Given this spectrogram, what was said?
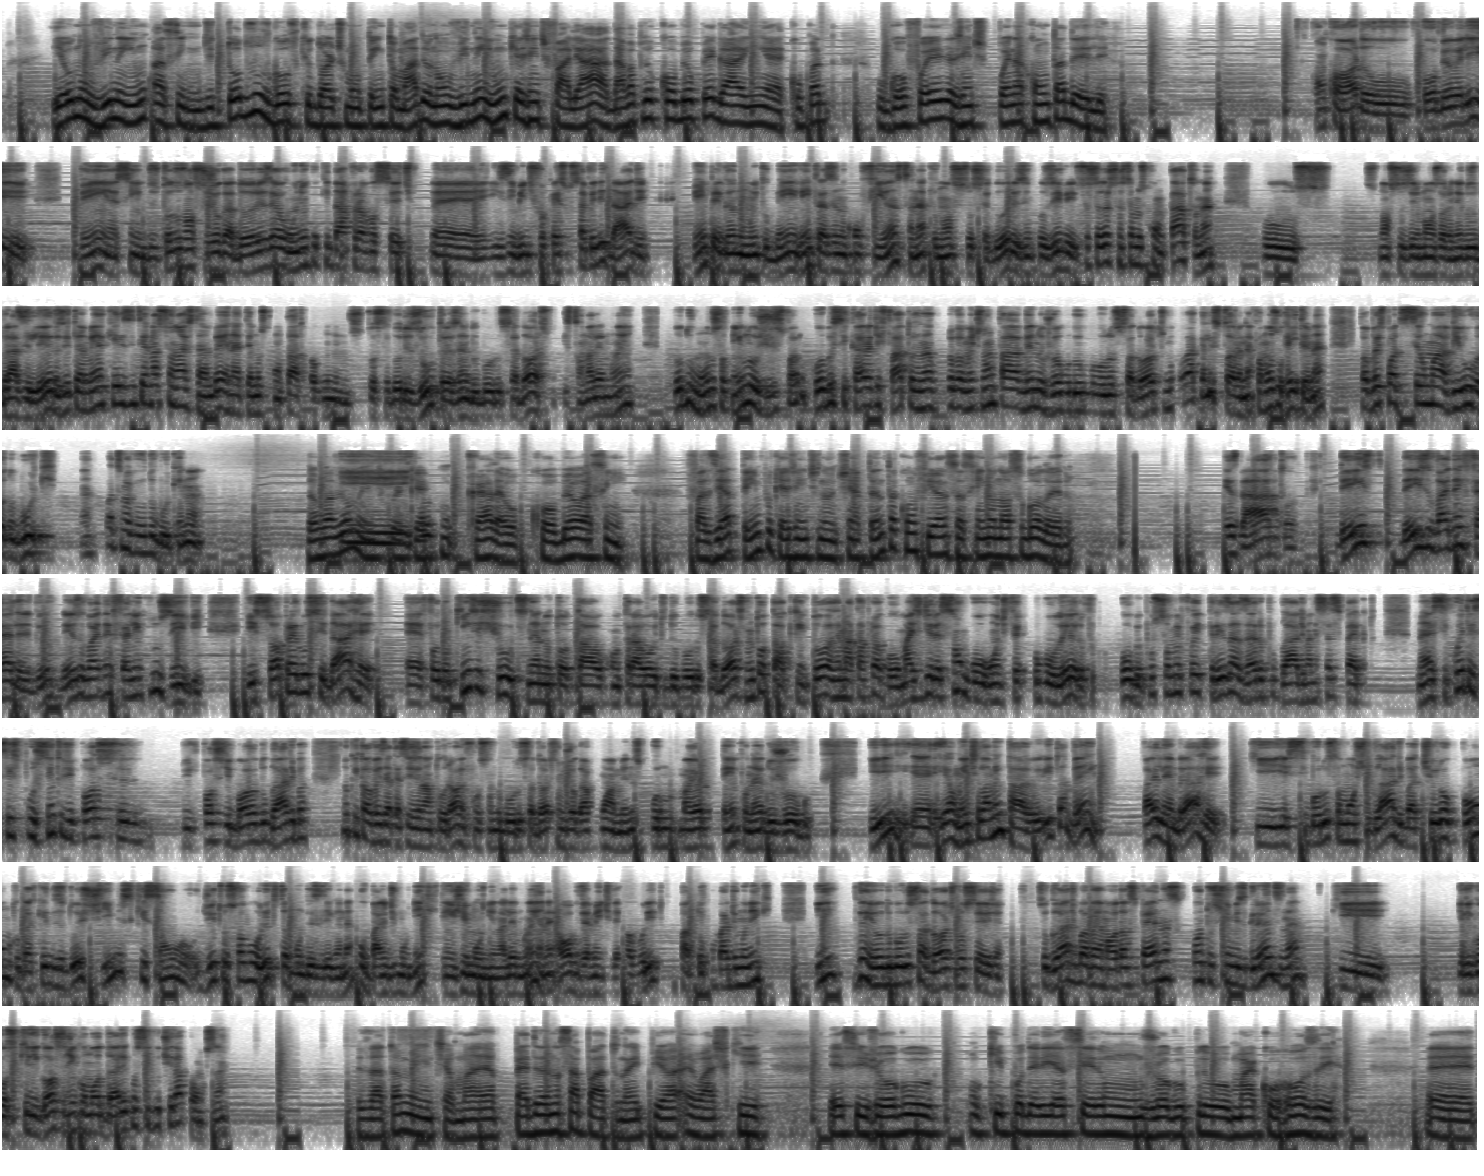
eu não vi nenhum, assim, de todos os gols que o Dortmund tem tomado, eu não vi nenhum que a gente fale, ah, dava pro Kobel pegar, hein? É culpa. O gol foi, a gente põe na conta dele. Concordo, o Kobel, ele bem, assim, de todos os nossos jogadores, é o único que dá para você tipo, é, eximir de qualquer responsabilidade. Vem pegando muito bem, vem trazendo confiança, né, para os nossos torcedores, inclusive, os torcedores nós temos contato, né, os, os nossos irmãos auronegros brasileiros e também aqueles internacionais também, né? Temos contato com alguns torcedores ultras, né, do Borussia Dortmund, que estão na Alemanha. Todo mundo só tem elogios para o clube. Esse cara, de fato, né, provavelmente não está vendo o jogo do Borussia Dortmund. Aquela história, né? Famoso hater, né? Talvez pode ser uma viúva do Burke, né? Pode ser uma viúva do Burke, né? Provavelmente, e... porque, cara, o Kobel, assim, fazia tempo que a gente não tinha tanta confiança assim no nosso goleiro. Exato. Desde, desde o Weidenfeller, viu? Desde o Weidenfeller, inclusive. E só para elucidar, é, foram 15 chutes né, no total contra 8 do Borussia Dortmund, no total, que tentou arrematar para gol, mas em direção ao gol, onde foi o goleiro, foi Kobe, o Sommer foi 3 a 0 para o Gladbach nesse aspecto. Né? 56% de posse de posse de bola do Gladbach, o que talvez até seja natural em função do Borussia Dortmund jogar com a menos por maior tempo né, do jogo. E é realmente lamentável. E também Vale lembrar, que esse Borussia Mönchengladbach tirou ponto daqueles dois times que são ditos favoritos da Bundesliga, né? O Bayern de Munique, que tem hegemonia na Alemanha, né? Obviamente ele é favorito, empatou com o Bayern de Munique e ganhou do Borussia Dortmund, ou seja, se o Gladbach vai mal das pernas, quanto os times grandes, né? Que ele, que ele gosta de incomodar, ele conseguiu tirar pontos, né? Exatamente, é uma pedra no sapato, né? E pior, eu acho que esse jogo, o que poderia ser um jogo pro Marco Rose é,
